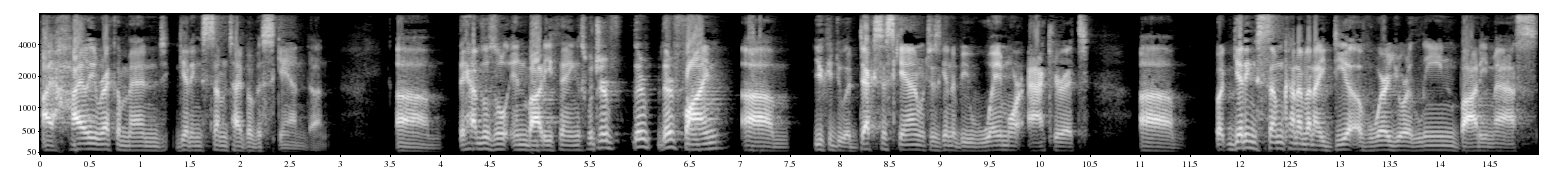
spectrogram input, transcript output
I highly recommend getting some type of a scan done. Um, they have those little InBody things, which are they're they're fine. Um, you can do a DEXA scan, which is going to be way more accurate. Um, but getting some kind of an idea of where your lean body mass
